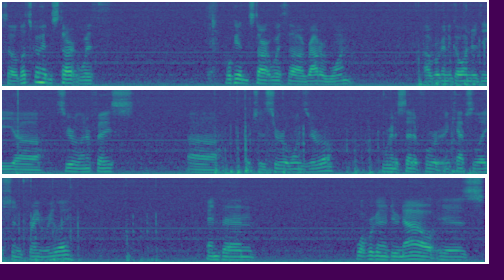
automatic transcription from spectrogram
so let's go ahead and start with, we'll go ahead and start with uh, router 1. Uh, we're going to go under the uh, serial interface uh, which is 010. We're going to set it for encapsulation frame relay. And then what we're going to do now is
